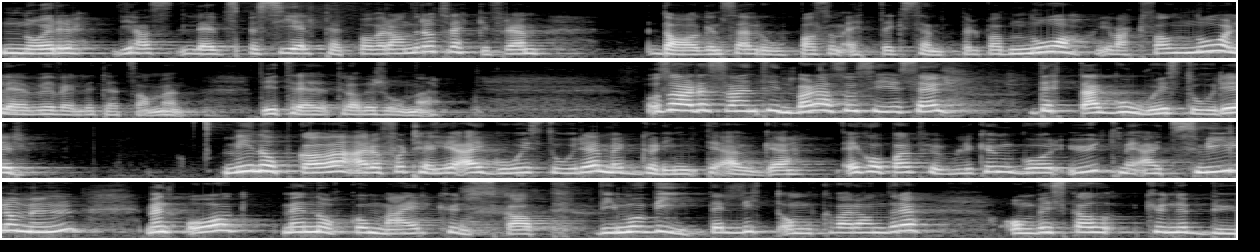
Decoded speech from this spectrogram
når de har levd spesielt tett på hverandre, og trekker frem dagens Europa som ett eksempel på at nå i hvert fall nå lever vi veldig tett sammen. de tre tradisjonene. Og så er det Svein Tindberg da, som sier selv dette er gode historier. Min oppgave er å fortelle ei god historie med glimt i øyet. Jeg håper publikum går ut med et smil om munnen, men òg med noe mer kunnskap. Vi må vite litt om hverandre om vi skal kunne bo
